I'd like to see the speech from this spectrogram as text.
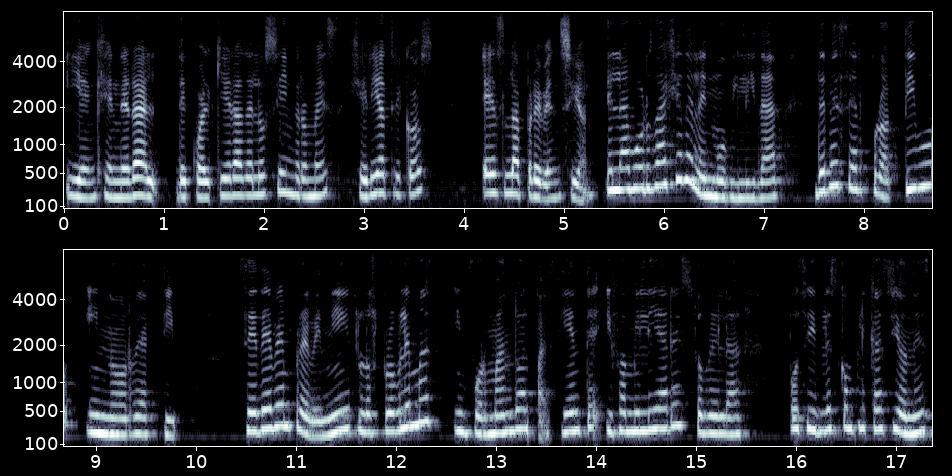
y en general de cualquiera de los síndromes geriátricos es la prevención. El abordaje de la inmovilidad debe ser proactivo y no reactivo se deben prevenir los problemas informando al paciente y familiares sobre las posibles complicaciones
